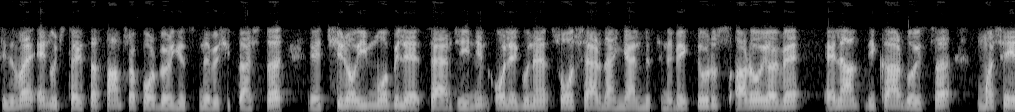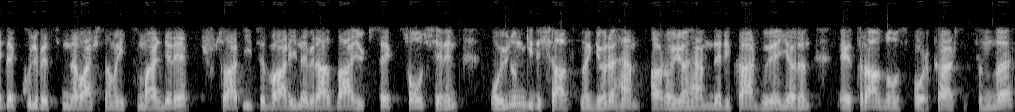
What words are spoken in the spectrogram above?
Silva, en uçta ise Santrafor bölgesinde Beşiktaş'ta e, Ciro Immobile tercihinin Ole Gunnar Solskjaer'den gelmesini bekliyoruz. Arroyo ve Elan Ricardo ise maça yedek kulübesinde başlama ihtimalleri şu saat itibariyle biraz daha yüksek. Solskjaer'in oyunun gidişatına göre hem Aro'ya hem de Ricardo'ya yarın e, Trabzonspor karşısında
